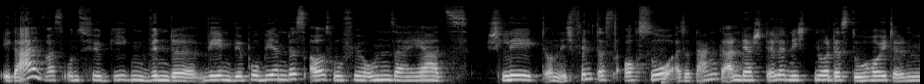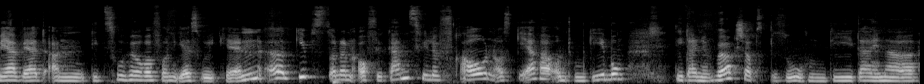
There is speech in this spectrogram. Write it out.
egal was uns für Gegenwinde wehen, wir probieren das aus, wofür unser Herz schlägt. Und ich finde das auch so, also danke an der Stelle nicht nur, dass du heute einen Mehrwert an die Zuhörer von Yes We Can äh, gibst, sondern auch für ganz viele Frauen aus Gera und Umgebung, die deine Workshops besuchen, die deine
